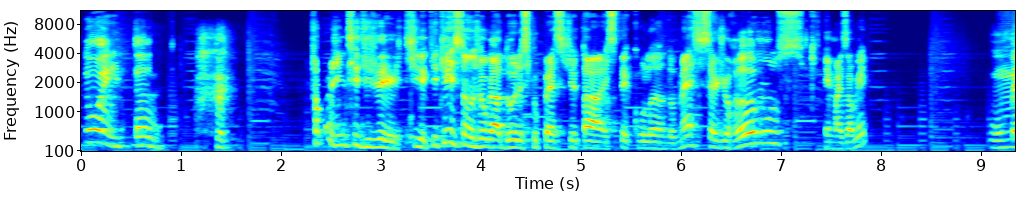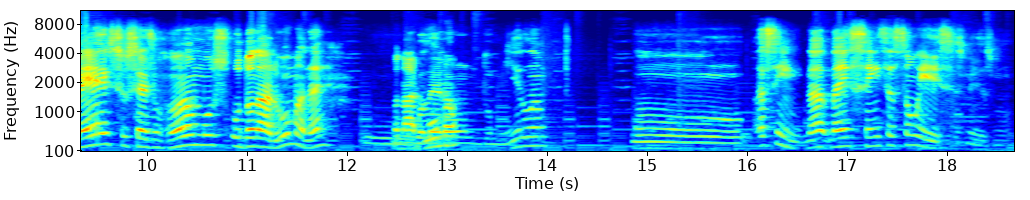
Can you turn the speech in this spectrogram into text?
No entanto, só pra gente se divertir aqui, quem são os jogadores que o PSG tá especulando? Messi, Sérgio Ramos, tem mais alguém? O Messi, o Sérgio Ramos, o Donnarumma, né? O Donnarumma. goleirão do Milan. O... Assim, na, na essência são esses mesmo.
